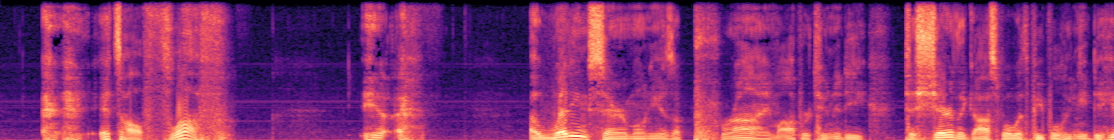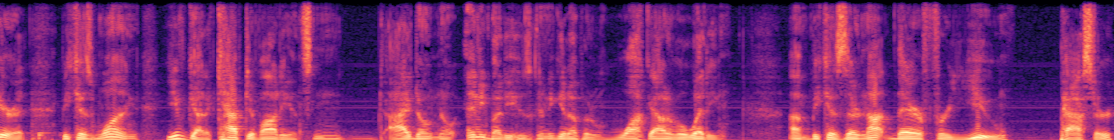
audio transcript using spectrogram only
it's all fluff. a wedding ceremony is a prime opportunity to share the gospel with people who need to hear it. Because one, you've got a captive audience. I don't know anybody who's going to get up and walk out of a wedding um, because they're not there for you, pastor.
